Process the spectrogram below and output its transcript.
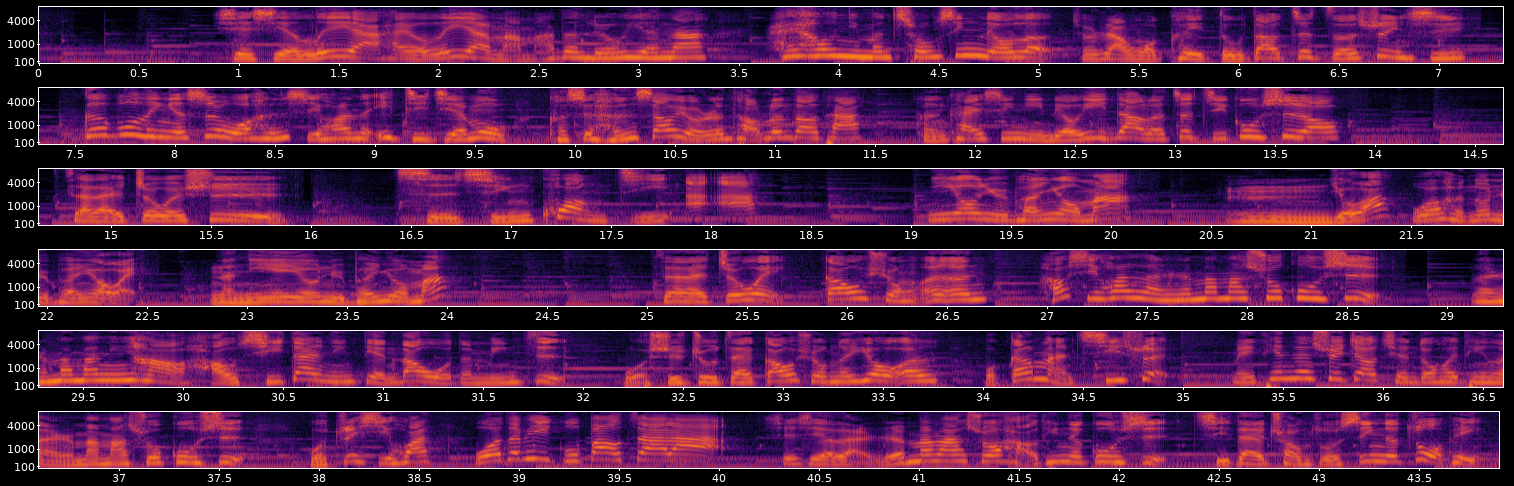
谢谢莉亚还有莉亚妈妈的留言呐，还好你们重新留了，就让我可以读到这则讯息。哥布林也是我很喜欢的一集节目，可是很少有人讨论到他。很开心你留意到了这集故事哦。再来，这位是此情况极啊啊，你有女朋友吗？嗯，有啊，我有很多女朋友诶。那你也有女朋友吗？再来，这位高雄恩恩，好喜欢懒人妈妈说故事。懒人妈妈您好，好期待您点到我的名字。我是住在高雄的佑恩，我刚满七岁。每天在睡觉前都会听懒人妈妈说故事，我最喜欢《我的屁股爆炸啦》。谢谢懒人妈妈说好听的故事，期待创作新的作品。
